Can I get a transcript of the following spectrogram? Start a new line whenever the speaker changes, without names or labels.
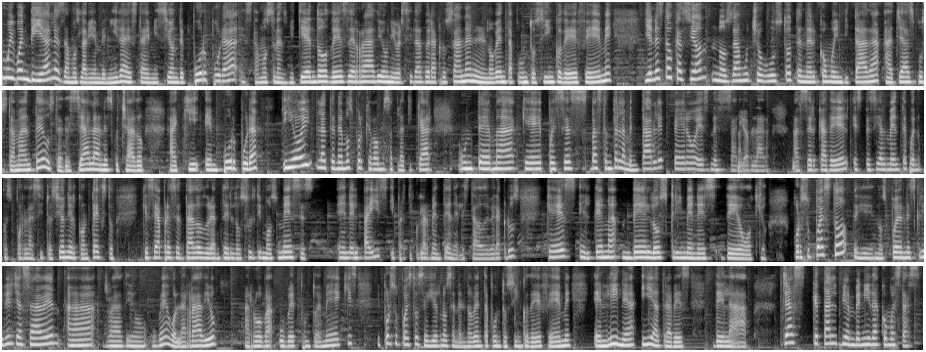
Muy buen día. Les damos la bienvenida a esta emisión de Púrpura. Estamos transmitiendo desde Radio Universidad Veracruzana en el 90.5 de FM. Y en esta ocasión nos da mucho gusto tener como invitada a Jazz Bustamante. Ustedes ya la han escuchado aquí en Púrpura. Y hoy la tenemos porque vamos a platicar un tema que pues es bastante lamentable, pero es necesario hablar acerca de él, especialmente, bueno, pues por la situación y el contexto que se ha presentado durante los últimos meses en el país y particularmente en el estado de Veracruz, que es el tema de los crímenes de odio. Por supuesto, eh, nos pueden escribir, ya saben, a Radio V o la radio arroba v.mx y por supuesto seguirnos en el 90.5 de FM en línea y a través de la app. Jazz, ¿qué tal? Bienvenida, ¿cómo estás?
